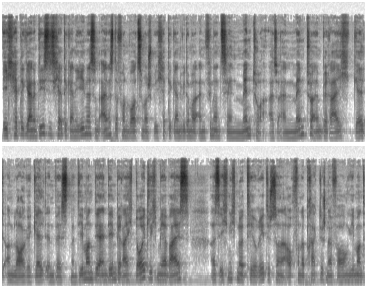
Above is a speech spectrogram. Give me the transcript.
ich hätte gerne dieses, ich hätte gerne jenes und eines davon war zum Beispiel, ich hätte gerne wieder mal einen finanziellen Mentor, also einen Mentor im Bereich Geldanlage, Geldinvestment, jemand, der in dem Bereich deutlich mehr weiß als ich, nicht nur theoretisch, sondern auch von der praktischen Erfahrung, jemand,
